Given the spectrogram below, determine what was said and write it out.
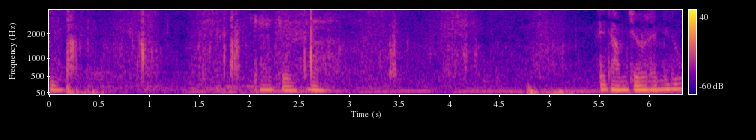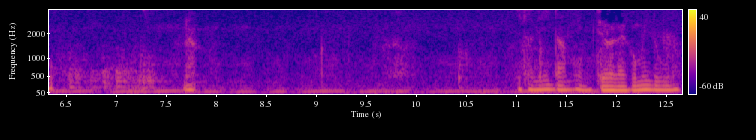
ดู แค่จนป่าไอ้ดำเจออะไรไม่รู้นะตอนนี้ดำผมเจออะไรก็ไม่รู้นะ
